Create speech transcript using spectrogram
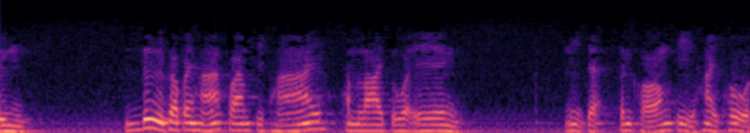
ดึง ดื้อเข้าไปหาความสิบหายทำลายตัวเอง นี่จะเป็นของที่ให้โทษ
